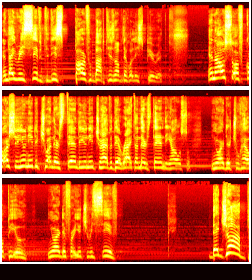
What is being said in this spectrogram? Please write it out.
and I received this powerful baptism of the Holy Spirit. And also, of course, you need to understand, you need to have the right understanding also in order to help you, in order for you to receive. The job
